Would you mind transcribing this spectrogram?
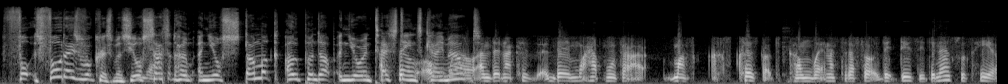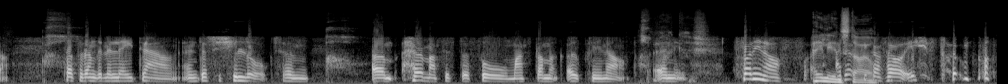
Four, four days before Christmas, you're Yeah. sat at home and your stomach opened up and your intestines felt came unwell, out. And then I could. and Then what happened was that my clothes started to become wet, and I said I felt a bit dizzy. The nurse was here, so I said I'm going to lay down. And just as she looked, um, um, her and my sister saw my stomach opening up, and it, funny enough, Alien I style. I felt it so much.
